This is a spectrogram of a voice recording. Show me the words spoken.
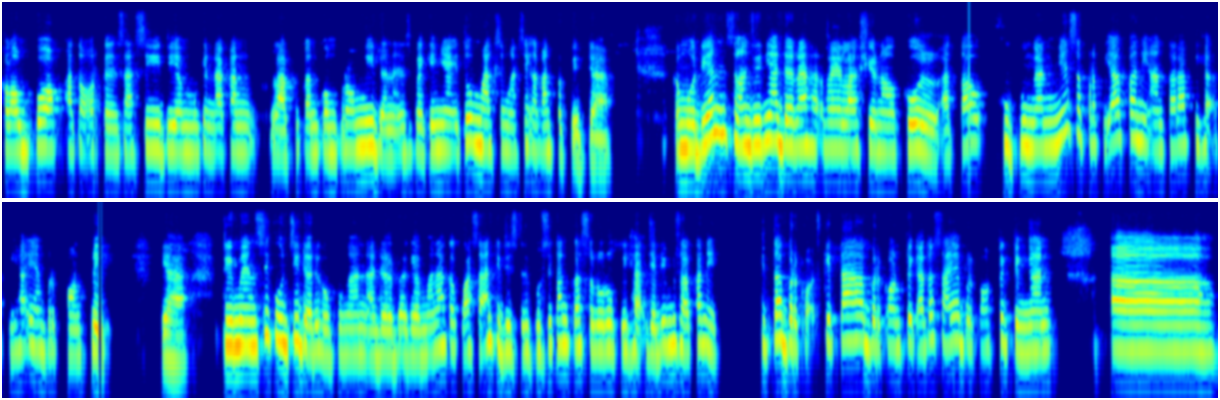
kelompok atau organisasi, dia mungkin akan lakukan kompromi dan lain sebagainya itu masing-masing akan berbeda. Kemudian selanjutnya ada relational goal atau hubungannya seperti apa nih antara pihak-pihak yang berkonflik. Ya, dimensi kunci dari hubungan adalah bagaimana kekuasaan didistribusikan ke seluruh pihak. Jadi misalkan nih, kita ber kita berkonflik atau saya berkonflik dengan uh,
